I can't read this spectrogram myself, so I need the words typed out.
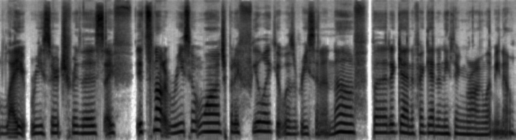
light research for this. I f- it's not a recent watch, but I feel like it was recent enough. But again, if I get anything wrong, let me know.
